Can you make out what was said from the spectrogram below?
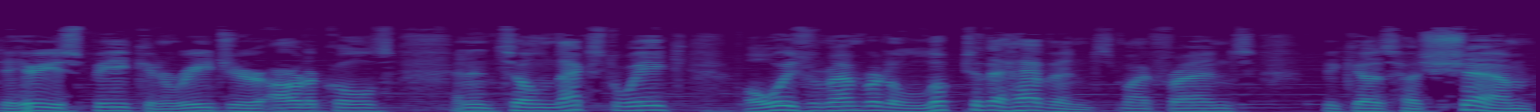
to hear you speak and read your articles. And until next week, always remember to look to the heavens, my friends, because Hashem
